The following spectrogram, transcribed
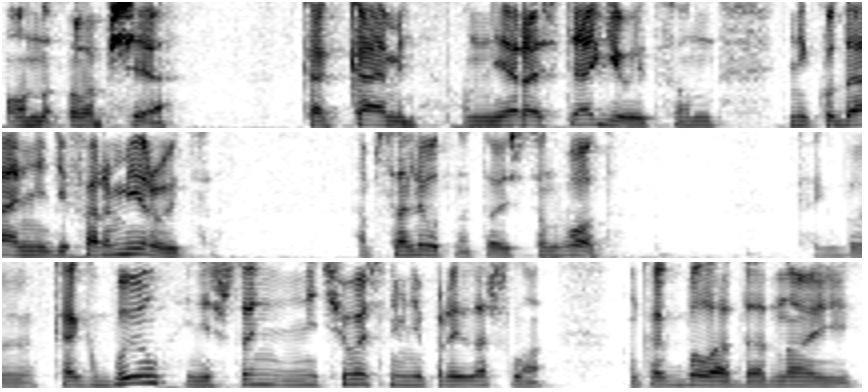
Он вообще как камень. Он не растягивается, он никуда не деформируется. Абсолютно. То есть он вот. Как бы как был, и ничто, ничего с ним не произошло. Он как был от одной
